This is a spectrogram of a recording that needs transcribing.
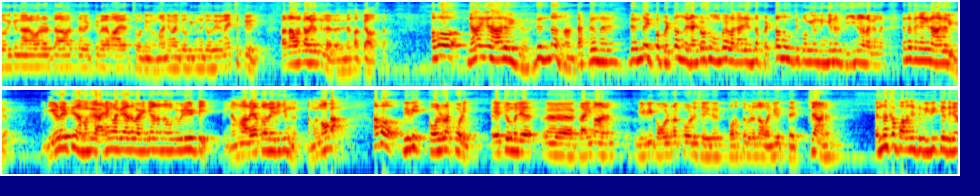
ചോദിക്കുന്ന ഓരോരുത്തർ അവരുടെ വ്യക്തിപരമായ ചോദ്യങ്ങൾ മാന്യമായി ചോദിക്കുന്ന ചോദ്യങ്ങൾ അക്സെപ്റ്റ് ചെയ്യുന്നു. കാരണം അവർക്ക് അറിയത്തില്ലല്ലോ ഇതിന്റെ സത്യാവസ്ഥ. അപ്പോ ഞാൻ ഇങ്ങനെ ആലോചിക്കുക ഇത് എന്താ നടക്കുന്നത് എന്താ ഇപ്പൊ പെട്ടെന്ന്? രണ്ടു വർഷം മുമ്പേ ഉള്ള കാര്യം എന്താ പെട്ടെന്ന് കുത്തിപ്പൊങ്ങി വന്ന് ഇങ്ങനെ ഒരു സീന് നടക്കുന്നത് എന്നൊക്കെ ഞാൻ ഇങ്ങനെ ആലോചിക്കുക. പിടികൾ കിട്ടി നമുക്ക് കാര്യങ്ങളൊക്കെ അത് വഴിക്കാണെന്ന് നമുക്ക് പിടി കിട്ടി. പിന്നെ നമ്മൾ അറിയാത്ത പോലെ ഇരിക്കുന്നു. നമുക്ക് നോക്കാം. അപ്പോ വിവി കോൾ റെക്കോർഡിംഗ് ഏറ്റവും വലിയ ക്രൈമാണ് വിവി കോൾ റെക്കോർഡ് ചെയ്ത് പുറത്തു വിടുന്ന വലിയ തെറ്റാണ്. എന്നൊക്കെ പറഞ്ഞിട്ട് വിവിക്കെതിരെ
